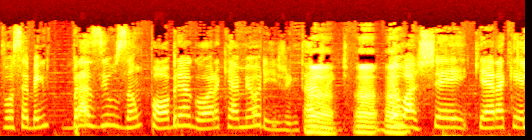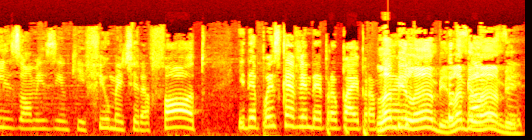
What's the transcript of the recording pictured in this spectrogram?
você bem Brasilzão pobre agora, que é a minha origem, tá, Ah, gente? ah, ah. Eu achei que era aqueles homenzinhos que filma e tira foto e depois quer vender para o pai e pra mãe. Lambi-lambi, Sabe lambi-lambi. assim?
